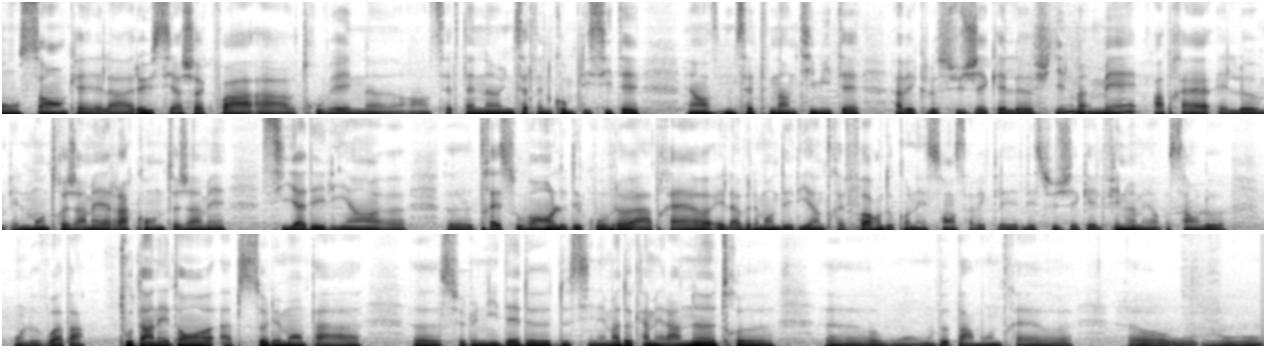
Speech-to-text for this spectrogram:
on sent qu'elle a réussi à chaque fois à trouver une, un certaine, une certaine complicité, et un, une certaine intimité avec le sujet qu'elle filme, mais après, elle ne montre jamais, elle raconte jamais s'il y a des liens. Euh, euh, très souvent, on le découvre après, elle a vraiment des liens très forts de connaissances avec les sujets qu'elle filme, mais ça, on le, on le voit pas. Tout en étant absolument pas euh, sur une idée de, cinéma de caméra neutre, euh, où on ne veut pas montrer euh, ou,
